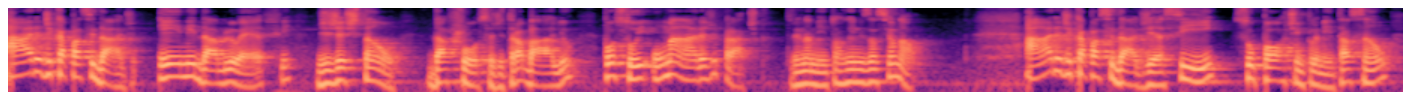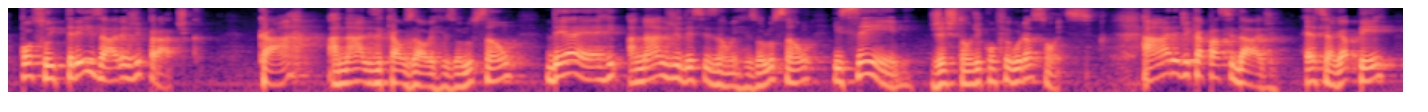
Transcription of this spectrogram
A área de capacidade MWF, de gestão da força de trabalho, possui uma área de prática, treinamento organizacional. A área de capacidade SI, suporte e implementação, possui três áreas de prática. CAR, análise causal e resolução, DAR, análise de decisão e resolução, e CM, gestão de configurações. A área de capacidade SHP,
